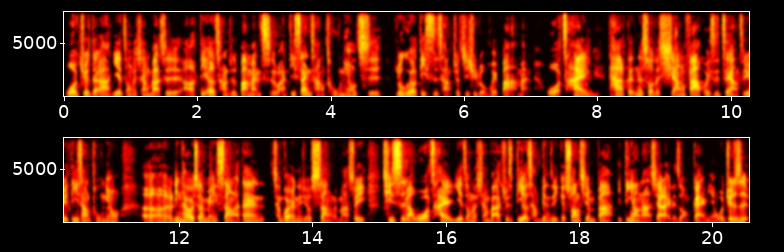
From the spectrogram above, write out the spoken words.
我觉得啊，叶总的想法是啊、呃，第二场就是霸曼吃完，第三场土牛吃。如果有第四场，就继续轮回霸曼。我猜他的那时候的想法会是这样子，因为第一场土牛，呃，林凯威虽然没上了，但陈冠宇那就上了嘛，所以其实啦，我猜叶总的想法就是第二场变成一个双先发，一定要拿下来的这种概念。我觉得是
